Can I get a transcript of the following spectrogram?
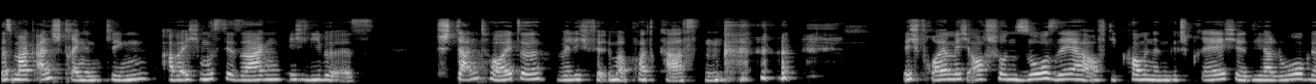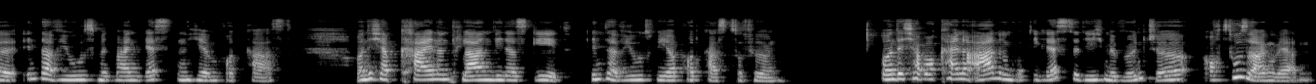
Das mag anstrengend klingen, aber ich muss dir sagen, ich liebe es. Stand heute will ich für immer podcasten. ich freue mich auch schon so sehr auf die kommenden Gespräche, Dialoge, Interviews mit meinen Gästen hier im Podcast. Und ich habe keinen Plan, wie das geht, Interviews via Podcast zu führen. Und ich habe auch keine Ahnung, ob die Gäste, die ich mir wünsche, auch zusagen werden.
